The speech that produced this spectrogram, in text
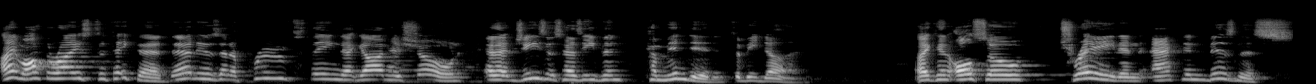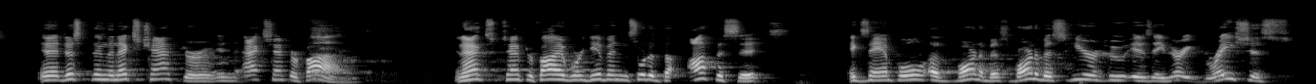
I'm authorized to take that. That is an approved thing that God has shown and that Jesus has even commended to be done. I can also trade and act in business uh, just in the next chapter, in Acts chapter 5. In Acts chapter 5, we're given sort of the opposite example of Barnabas. Barnabas here, who is a very gracious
